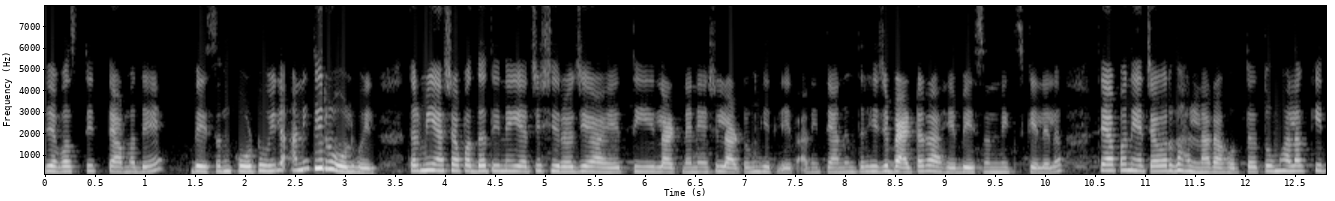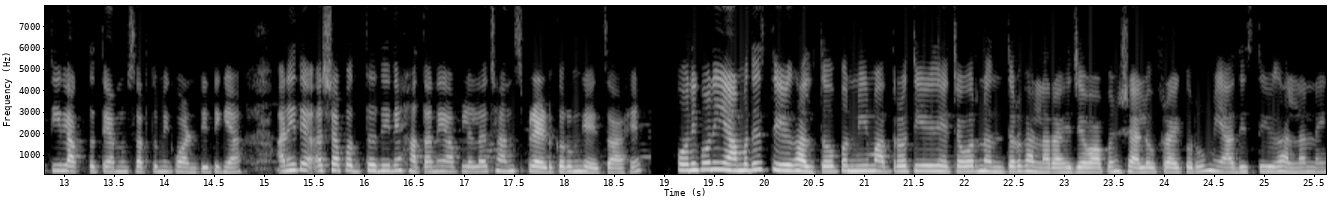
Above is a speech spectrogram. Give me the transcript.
व्यवस्थित त्यामध्ये बेसन कोट होईल आणि ती रोल होईल. तर मी अशा पद्धतीने याची शिरं जी आहेत ती लाटण्याने अशी लाटून घेतलीत आणि त्यानंतर हे जे बॅटर आहे बेसन मिक्स केलेलं ते आपण याच्यावर घालणार आहोत. तर तुम्हाला किती लागतं त्यानुसार तुम्ही क्वांटिटी घ्या आणि ते अशा पद्धतीने हाताने आपल्याला छान स्प्रेड करून घ्यायचं आहे. कोणी कोणी यामध्येच तीळ घालतं पण मी मात्र तीळ ह्याच्यावर नंतर घालणार आहे. जेव्हा आपण शॅलो फ्राय करू मी आधीच तीळ घालणार नाही.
